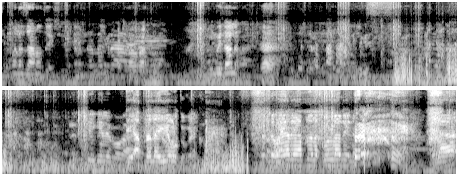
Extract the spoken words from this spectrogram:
ते मला जाणवतं ॲक्च्युली कारण मी राहतो. मुंबईत आलं ना हा. लगेच नुसते गेले बघा. ते आपल्याला येऊ धावतो काय? आपल्याला कळलं नाही ना. त्याला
